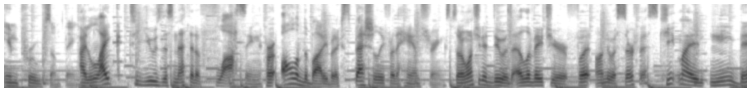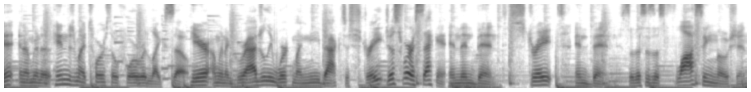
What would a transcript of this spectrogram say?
improve something. I like to use this method of flossing for all of the body, but especially for the hamstrings. So what I want you to do is elevate your foot onto a surface, keep my knee bent, and I'm gonna hinge my torso forward like so. Here, I'm gonna gradually work my knee back to straight just for a second and then bend. Straight and bend. So this is this flossing motion.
